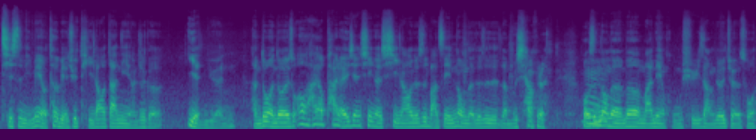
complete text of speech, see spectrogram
其实里面有特别去提到丹尼尔这个演员，很多人都会说，哦，他要拍了一些新的戏，然后就是把自己弄得就是人不像人，或是弄得那满脸胡须这样，就会觉得说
